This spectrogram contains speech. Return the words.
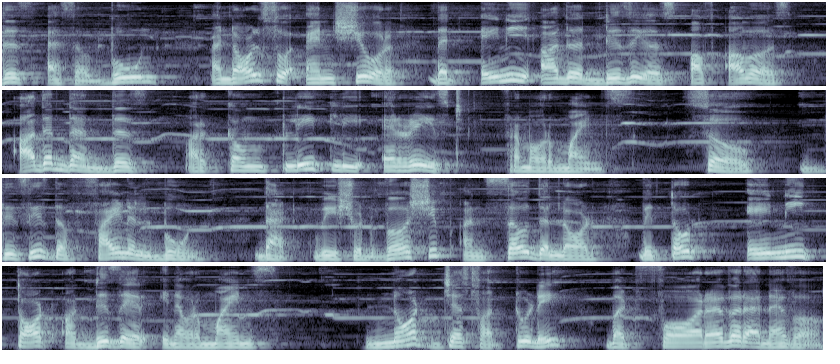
this as a boon and also ensure that any other desires of ours other than this are completely erased from our minds. So, this is the final boon that we should worship and serve the Lord without any thought or desire in our minds, not just for today, but forever and ever.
